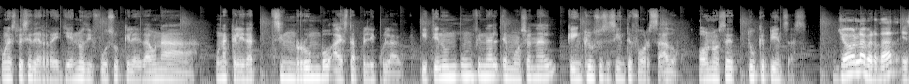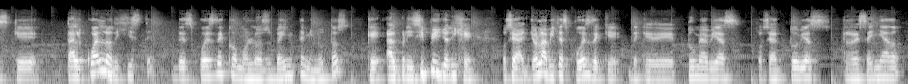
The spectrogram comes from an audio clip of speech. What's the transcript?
una especie de relleno difuso que le da una, una calidad sin rumbo a esta película. Y tiene un, final emocional que incluso se siente forzado. O no sé, ¿tú qué piensas? Yo la verdad es que tal cual lo dijiste, después de como los 20 minutos, que al principio yo dije, o sea, yo la vi después de que, de que tú me habías, o sea, tú habías reseñado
